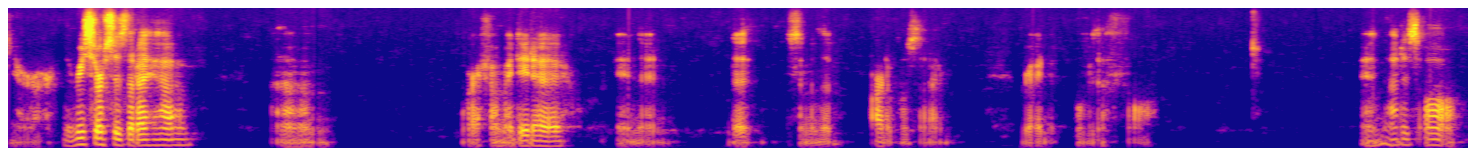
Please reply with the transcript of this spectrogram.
here are the resources that I have, um, where I found my data, and then the some of the articles that I read over the fall. And that is all.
